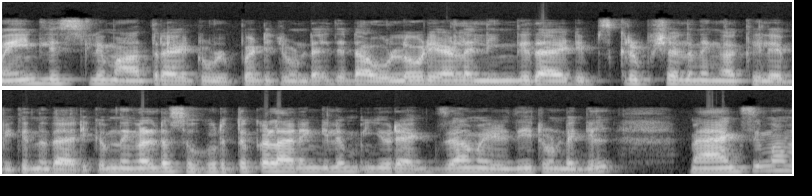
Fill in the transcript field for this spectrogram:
മെയിൻ ലിസ്റ്റിൽ മാത്രമായിട്ട് ഉൾപ്പെട്ടിട്ടുണ്ട്. ഇത് ഡൗൺലോഡ് ചെയ്യാനുള്ള ലിങ്ക് ഇതായ ഡിസ്ക്രിപ്ഷനിൽ നിങ്ങൾക്ക് ലഭിക്കുന്നതായിരിക്കും. നിങ്ങളുടെ സുഹൃത്തുക്കൾ ആരെങ്കിലും ഈ ഒരു എക്സാം എഴുതിയിട്ടുണ്ടെങ്കിൽ മാക്സിമം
